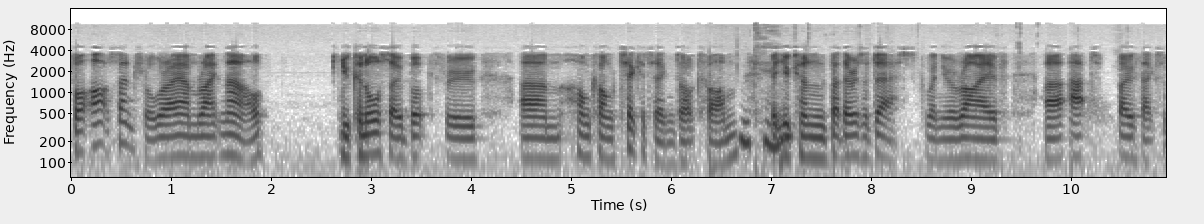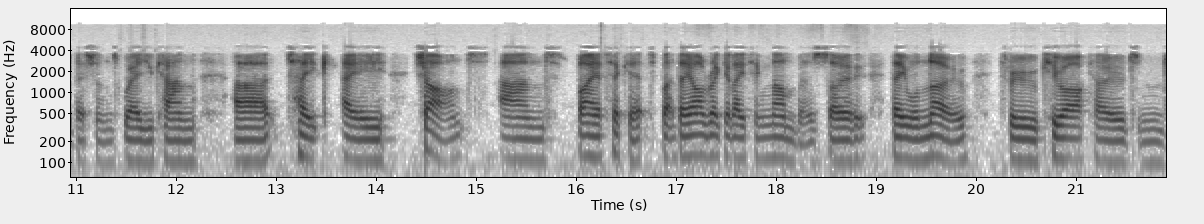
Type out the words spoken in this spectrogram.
For Art Central, where I am right now, you can also book through um, HongKongTicketing.com. Okay. But you can, but there is a desk when you arrive uh, at both exhibitions where you can uh, take a chance and buy a ticket. But they are regulating numbers, so they will know through QR codes and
